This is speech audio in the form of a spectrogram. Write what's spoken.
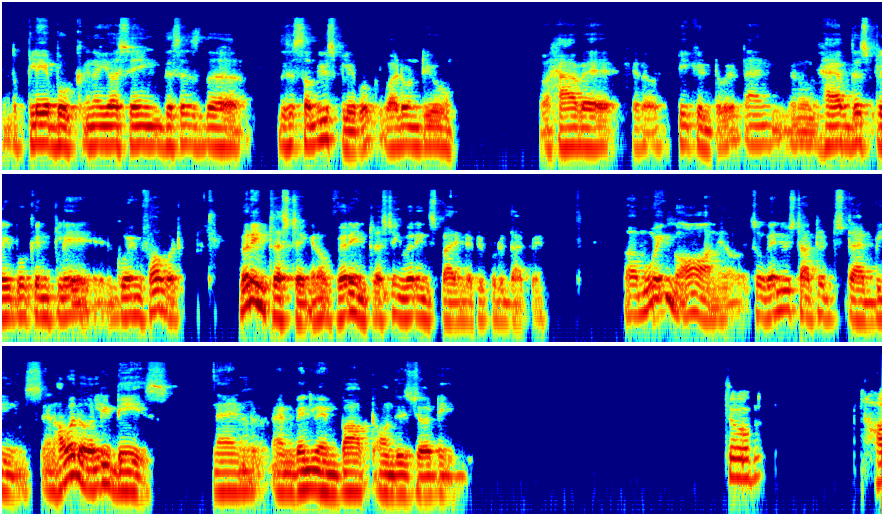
the playbook you know you're saying this is the this is Sameer's playbook. Why don't you have a you know peek into it and you know have this playbook in play going forward? Very interesting you know very interesting very inspiring if you put it that way. Uh, moving on you know so when you started StratBeans and how were the early days and and when you embarked on this journey? So how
